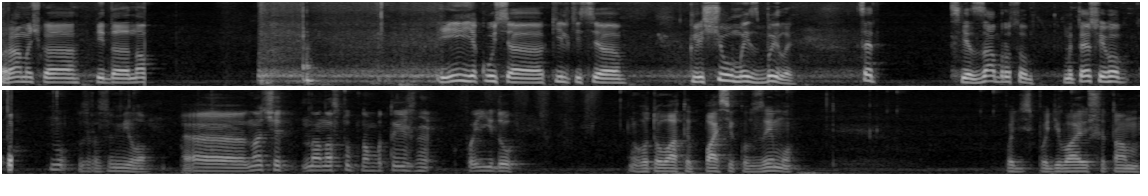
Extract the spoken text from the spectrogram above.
Рамочка під е, І якусь кількість кліщу ми збили. Є з. Ми теж його Ну, зрозуміло. Е, значить, на наступному тижні поїду готувати пасіку в зиму. Поді- Сподіваюсь, що там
